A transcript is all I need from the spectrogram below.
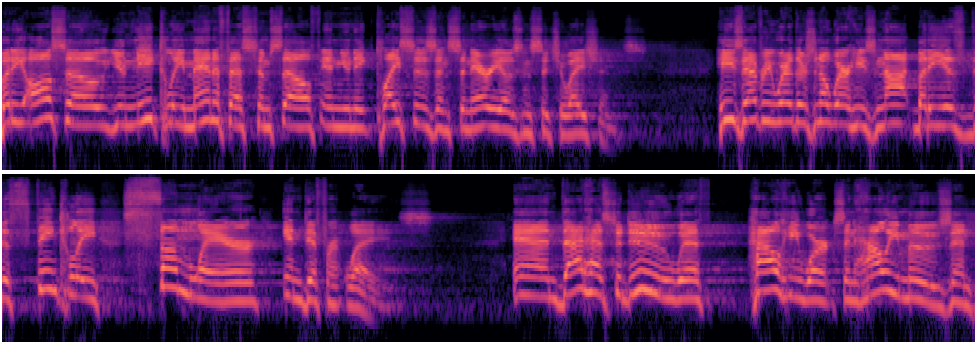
but He also uniquely manifests Himself in unique places and scenarios and situations. He's everywhere, there's nowhere he's not, but he is distinctly somewhere in different ways. And that has to do with how he works and how he moves and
